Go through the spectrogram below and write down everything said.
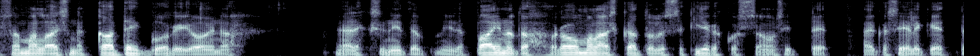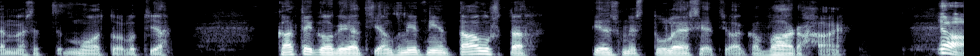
samanlaisina kategorioina nähdäkseni niitä, niitä painota. Roomalaiskatolisessa kirkossa on sitten aika selkeät tämmöiset muotoilut ja kategoriat, ja onko niitä niiden tausta tietysti myös tulee sieltä jo aika varhain. Joo.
